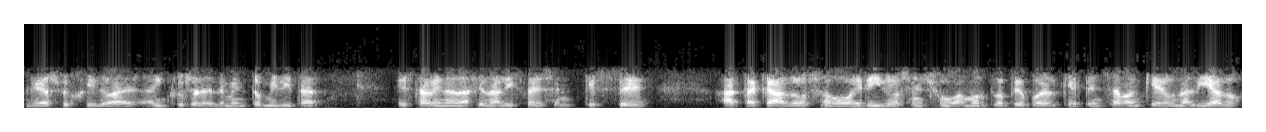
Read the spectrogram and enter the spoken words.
le ha surgido a, incluso el elemento militar esta vena nacionalista de sentirse atacados o heridos en su amor propio por el que pensaban que era un aliado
